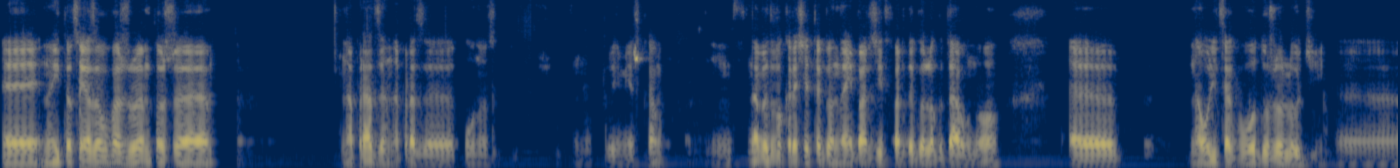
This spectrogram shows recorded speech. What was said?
E, no i to, co ja zauważyłem, to że na Pradze, na Pradze Północ, w której mieszkam, nawet w okresie tego najbardziej twardego lockdownu, e, na ulicach było dużo ludzi. E,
